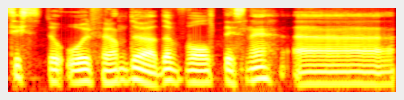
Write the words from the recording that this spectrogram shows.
Siste ord før han døde, Walt Disney. Eh,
